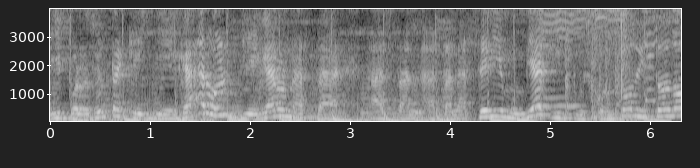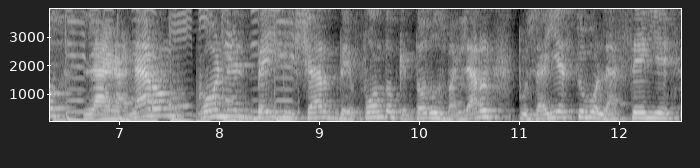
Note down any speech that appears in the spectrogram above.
y pues resulta que llegaron, llegaron hasta, hasta, hasta la serie mundial y pues con todo y todo la ganaron con el Baby Shark de fondo que todos bailaron, pues ahí estuvo la serie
